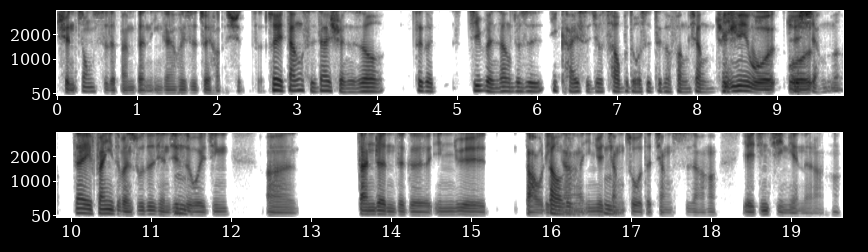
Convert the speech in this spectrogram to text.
选忠实的版本应该会是最好的选择。所以当时在选的时候，这个基本上就是一开始就差不多是这个方向去，因为我去我想嘛，在翻译这本书之前，其实嗯我已经、呃担任这个音乐导聆啊、聆音乐讲座的讲师啊，哈、也已经几年了啦，哈。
